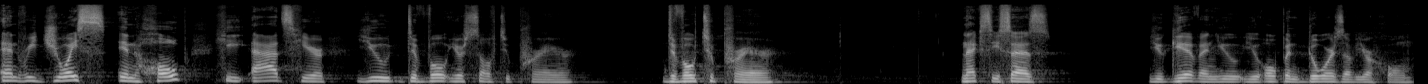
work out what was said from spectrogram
and rejoice in hope? He adds here, you devote yourself to prayer. Devote to prayer. Next, he says, You give and you, you open doors of your home.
